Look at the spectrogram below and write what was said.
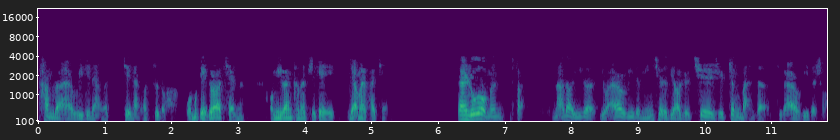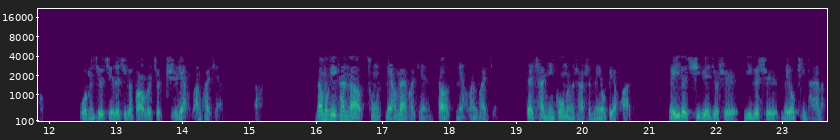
看不到 LV 这两个这两个字的话，我们给多少钱呢？我们一般可能只给两百块钱。但是如果我们发拿到一个有 LV 的明确的标志，确实是正版的这个 LV 的时候，我们就觉得这个包包就值两万块钱了。那我们可以看到，从两百块钱到两万块钱，在产品功能上是没有变化的，唯一的区别就是一个是没有品牌了，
